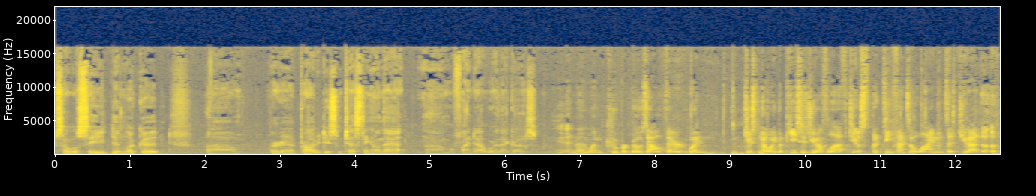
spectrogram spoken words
so we'll see. Didn't look good. Um, we're going to probably do some testing on that. Um, we'll find out where that goes. And then when Cooper goes out there, when just knowing the pieces you have left, just the defensive alignments that you had to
